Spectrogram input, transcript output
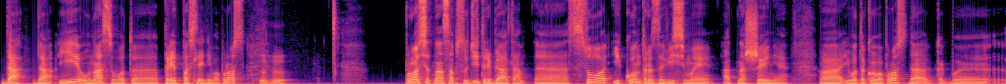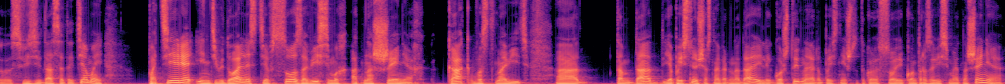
Да, да. И у нас вот э, предпоследний вопрос. Мгм. Просят нас обсудить, ребята, э, со и контрзависимые отношения. А, и вот такой вопрос, да, как бы э, в связи, да, с этой темой. Потеря индивидуальности в созависимых отношениях. Как восстановить? А, там, да, я поясню сейчас, наверное, да, или Гош, ты, наверное, поясни, что такое со и контрзависимые отношения.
